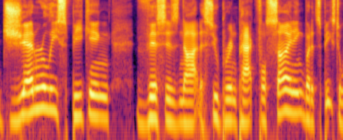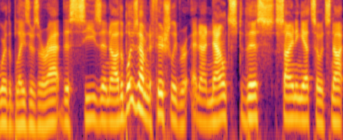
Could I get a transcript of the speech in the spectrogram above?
generally speaking, this is not a super impactful signing, but it speaks to where the Blazers are at this season. Uh, the Blazers haven't officially re- announced this signing yet, so it's not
